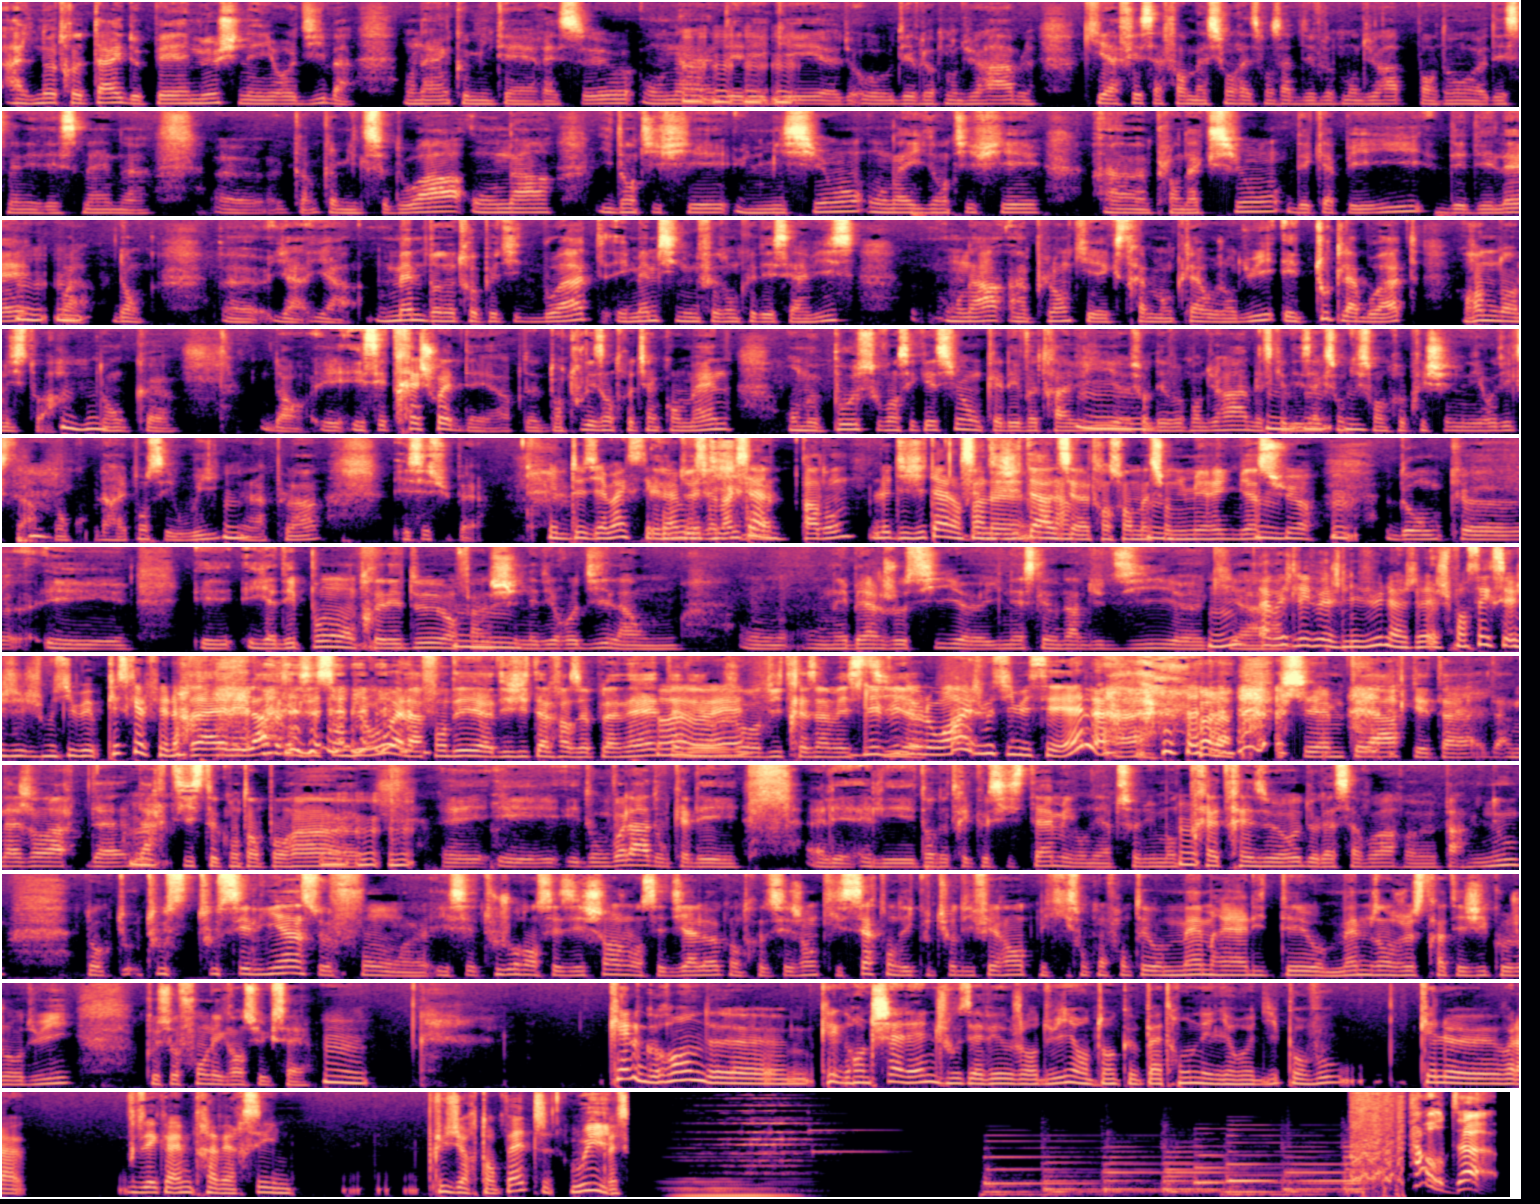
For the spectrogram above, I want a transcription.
à notre taille de PME chez Neirodi, bah, on a un comité RSE, on a mm, un délégué euh, au développement durable qui a fait sa formation responsable développement durable pendant euh, des semaines et des semaines comme, comme il se doit. On a identifié une mission, on a identifié un plan d'action, des KPI, des délais. Mm, mm. voilà. Donc, euh, il y, a, y, a, même dans notre petite boîte, et même si nous ne faisons que des services, on a un plan qui est extrêmement clair aujourd'hui, et toute la boîte rentre dans l'histoire. Mm-hmm. Donc, euh, dans, et, et c'est très chouette d'ailleurs. Dans tous les entretiens qu'on mène, on me pose souvent ces questions. Quel est votre avis euh, mm. sur le développement durable? Est-ce qu'il y a des actions qui sont entreprises chez Nérodi, etc. Donc la réponse est oui, il y en a plein, et c'est super. Et le deuxième axe, Et quand même le c'est la- digital. pardon Le digital, enfin C'est le digital, voilà. c'est la transformation Mm. numérique, bien Mm. sûr. Mm. Donc, euh, et et et il y a des ponts entre les deux. Enfin, chez Nelly Rodi, là, on, on, on héberge aussi euh, Inès Leonarduzzi euh, qui Hmm. a. Ah ouais, je l'ai je l'ai vu là. Je, je pensais que c'est- je, je me suis dit, qu'est-ce qu'elle fait là? Bah, elle est là parce que c'est son bureau. Elle a fondé euh, Digital for the Planet. Ouais, elle est aujourd'hui très Je investie. l'ai vu de euh, loin et je me suis dit, mais c'est elle? Euh, voilà, chez MTR, qui est un, un agent art- d'a- Mm. d'artistes contemporains. euh, Mm, mm, mm. Et, et, et donc voilà, donc elle est, elle est, elle est dans notre écosystème et on est absolument très très heureux de la savoir parmi nous. Donc tous tous ces liens se font et c'est toujours dans ces échanges, dans ces dialogues entre ces gens qui certes ont des cultures différentes, mais qui sont confrontés aux mêmes réalités, aux mêmes enjeux stratégiques aujourd'hui, que se font les grands succès. Hmm. Quelle grande, euh, quel grand challenge vous avez aujourd'hui en tant que patron de Nelly Rodi pour vous? Quel, euh, voilà, vous avez quand même traversé une- plusieurs tempêtes. Oui. Parce- Hold up.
